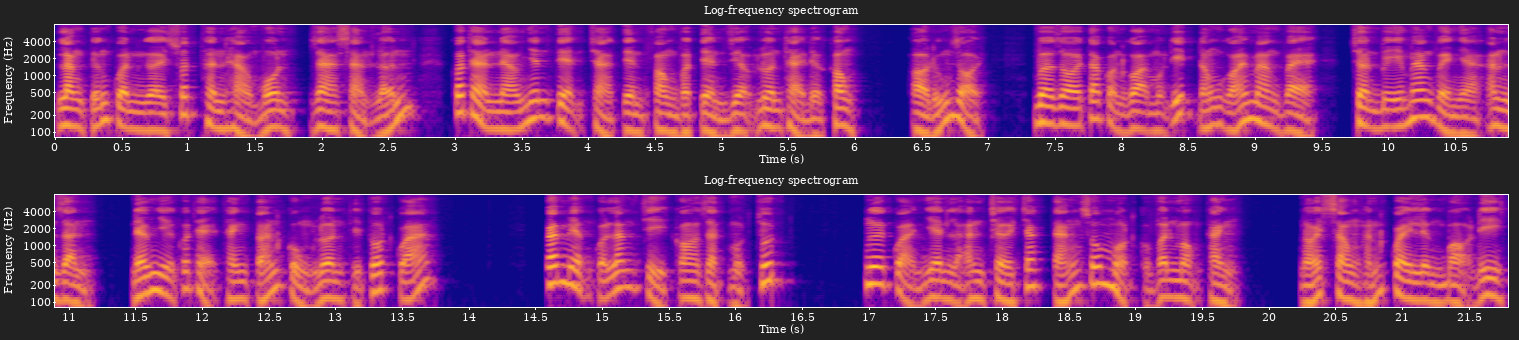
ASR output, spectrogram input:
Lăng tướng quân người xuất thân hảo môn, gia sản lớn, có thể nào nhân tiện trả tiền phòng và tiền rượu luôn thể được không? Ờ đúng rồi, vừa rồi ta còn gọi một ít đóng gói mang về, chuẩn bị mang về nhà ăn dần, nếu như có thể thanh toán cùng luôn thì tốt quá. Cái miệng của Lăng chỉ co giật một chút, Ngươi quả nhiên là ăn chơi chắc táng số một của Vân Mộng Thành. Nói xong hắn quay lưng bỏ đi.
